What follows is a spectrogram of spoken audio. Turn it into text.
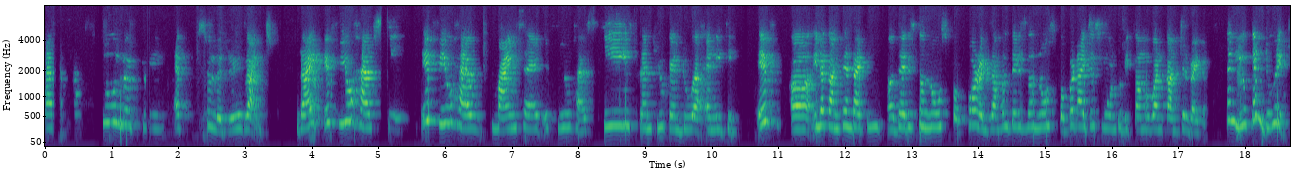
Absolutely, absolutely right. Right. If you have if you have mindset, if you have skills, then you can do uh, anything. If uh, in a content writing uh, there is no no scope, for example, there is no no scope, but I just want to become a one content writer, then you can do it.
